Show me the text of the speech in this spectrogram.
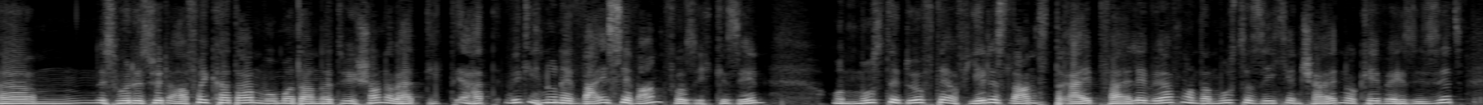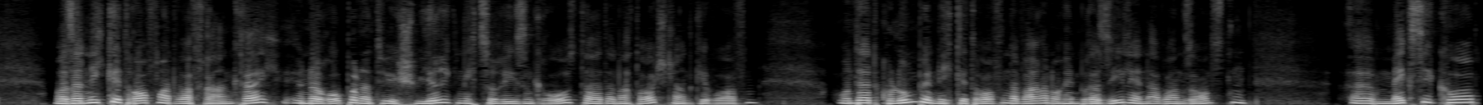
ähm, es wurde Südafrika dann, wo man dann natürlich schon, aber er hat, er hat wirklich nur eine weiße Wand vor sich gesehen und musste, durfte auf jedes Land drei Pfeile werfen und dann musste er sich entscheiden, okay, welches ist jetzt? Was er nicht getroffen hat, war Frankreich. In Europa natürlich schwierig, nicht so riesengroß, da hat er nach Deutschland geworfen. Und er hat Kolumbien nicht getroffen, da war er noch in Brasilien, aber ansonsten äh, Mexiko,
